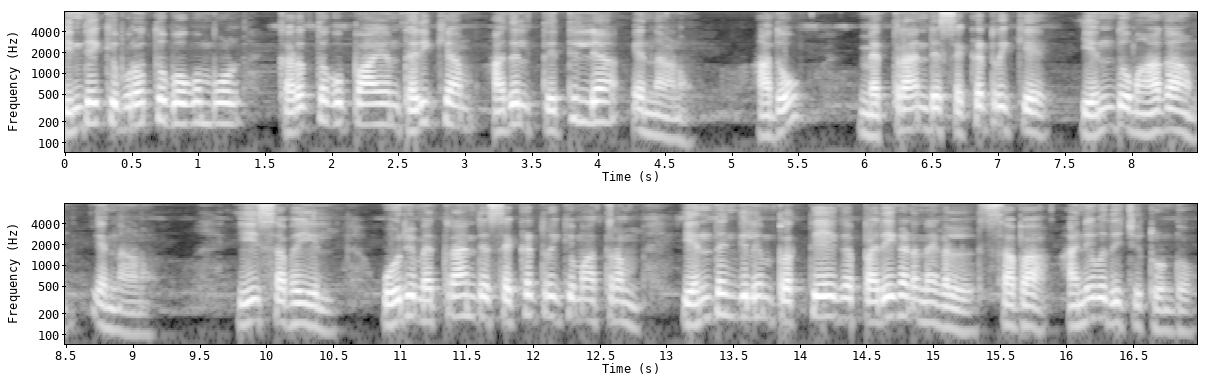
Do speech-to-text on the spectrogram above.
ഇന്ത്യയ്ക്ക് പുറത്തു പോകുമ്പോൾ കറുത്ത കുപ്പായം ധരിക്കാം അതിൽ തെറ്റില്ല എന്നാണോ? അതോ മെത്രാന്റെ സെക്രട്ടറിക്ക് എന്തുമാകാം എന്നാണോ? ഈ സഭയിൽ ഒരു മെത്രാന്റെ സെക്രട്ടറിക്ക് മാത്രം എന്തെങ്കിലും പ്രത്യേക പരിഗണനകൾ സഭ അനുവദിച്ചിട്ടുണ്ടോ?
